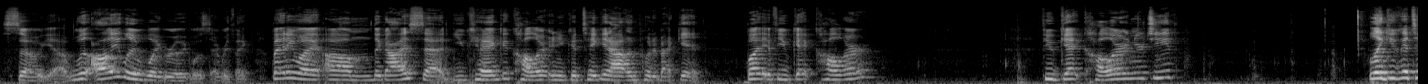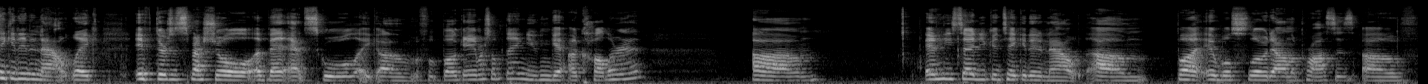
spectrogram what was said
So yeah, I live like really close to everything. But anyway, um, the guy said you can get color and you can take it out and put it back in. But if you get color, if you get color in your teeth, like you could take it in and out. Like if there's a special event at school, like um, a football game or something, you can get a color in. Um, and he said you can take it in and out, um, but it will slow down the process of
